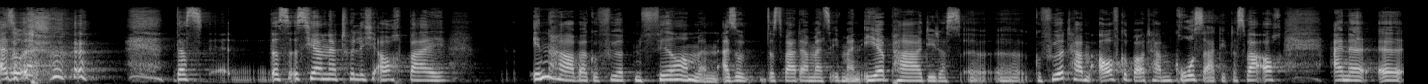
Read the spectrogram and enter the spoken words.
Also das, das ist ja natürlich auch bei inhabergeführten Firmen, also das war damals eben ein Ehepaar, die das äh, äh, geführt haben, aufgebaut haben, großartig. Das war auch eine äh,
